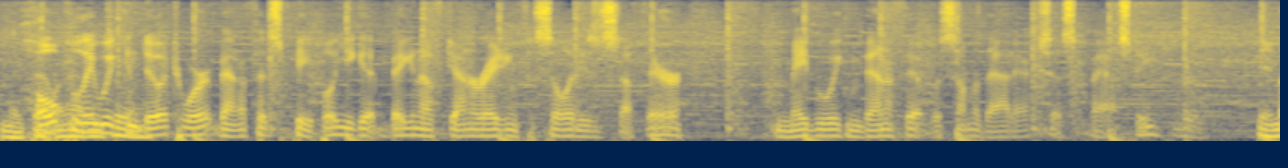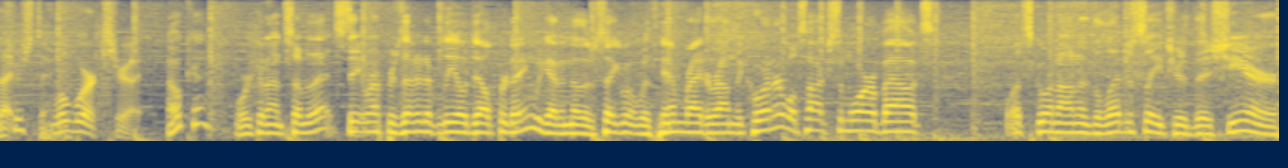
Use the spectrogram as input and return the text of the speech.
Make Hopefully, happen, we too. can do it to where it benefits people. You get big enough generating facilities and stuff there. Maybe we can benefit with some of that excess capacity. Interesting. But we'll work through it. Okay, working on some of that. State Representative Leo Delperdang. We got another segment with him right around the corner. We'll talk some more about what's going on in the legislature this year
